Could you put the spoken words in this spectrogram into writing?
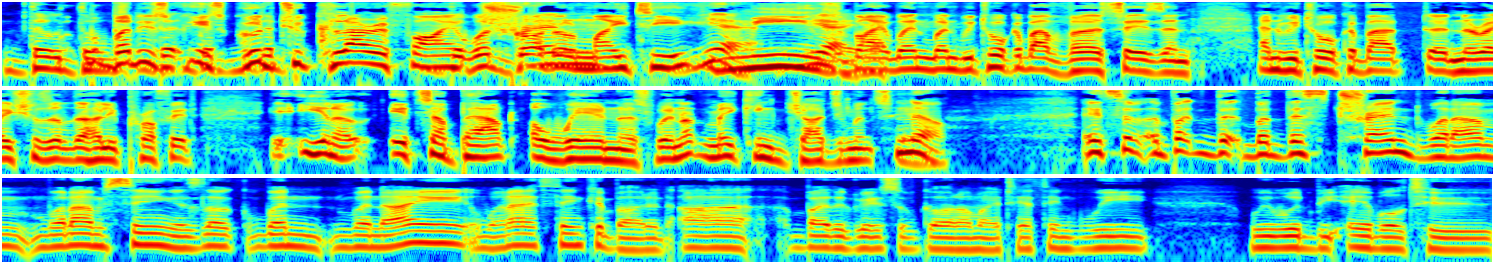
the, the but it's, the- it's good to clarify what God Almighty Yeah, means yeah, by yeah. when, when we talk about verses and, and we talk about uh, narrations of the Holy Prophet. You know, it's about awareness. We're not making judgments here. No, it's a, but the, but this trend. What I'm what I'm seeing is look when when I when I think about it, uh, by the grace of God Almighty, I think we we would be able to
